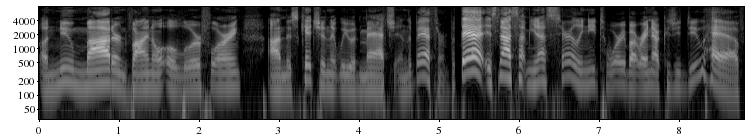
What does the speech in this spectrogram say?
a new modern vinyl allure flooring on this kitchen that we would match in the bathroom. But that is not something you necessarily need to worry about right now because you do have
